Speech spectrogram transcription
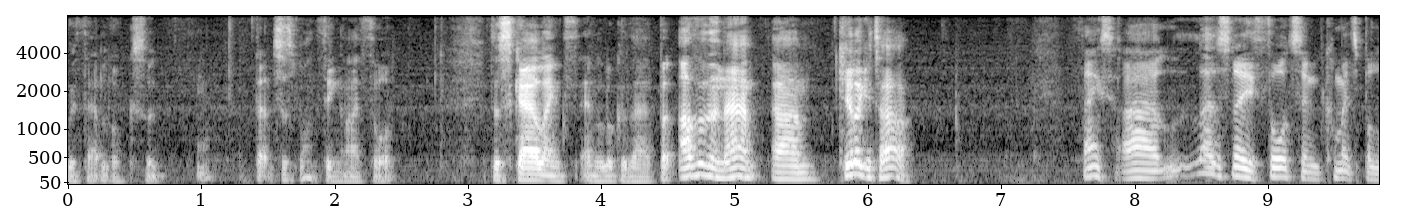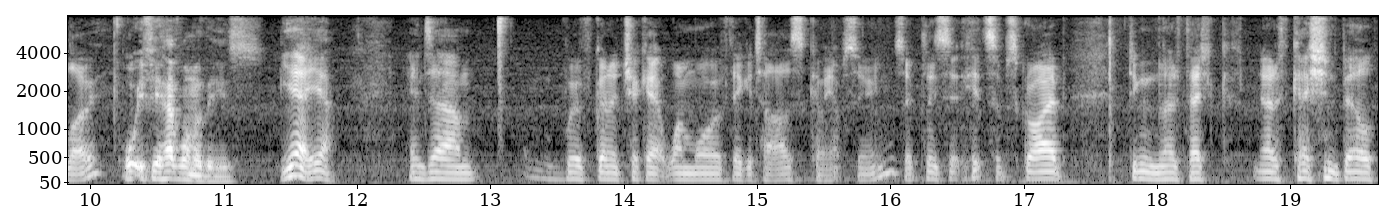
with that look so Yeah. that's just one thing i thought the scale length and look at that. But other than that, um, killer guitar. Thanks. Uh, let us know your thoughts and comments below. Or if you have one of these, Yeah, yeah. And um, we're going to check out one more of their guitars coming up soon. So please hit subscribe, ding the notification bell,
